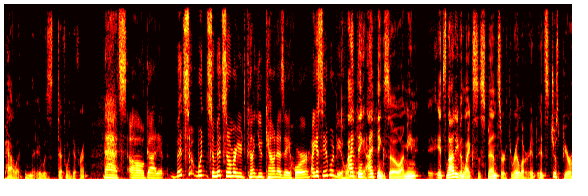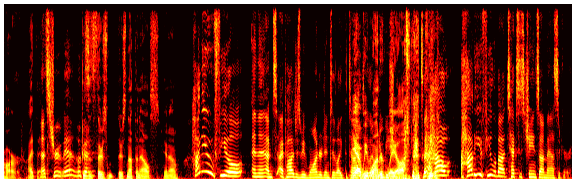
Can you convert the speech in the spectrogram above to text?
palette and it was definitely different That's oh god, it. But so, would, so Midsommar you'd you'd count as a horror? I guess it would be a horror. I movie. think I think so. I mean, it's not even like suspense or thriller. It, it's just pure horror. I think that's true. Yeah, okay. because there's there's nothing else. You know. How do you feel? And then I'm, I apologize, we've wandered into like the Todd Yeah, we wandered way show. off. That's But cool. how how do you feel about Texas Chainsaw Massacre?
